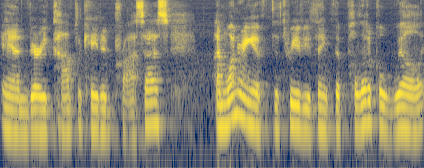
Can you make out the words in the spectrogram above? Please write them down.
and very complicated process, I'm wondering if the three of you think the political will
